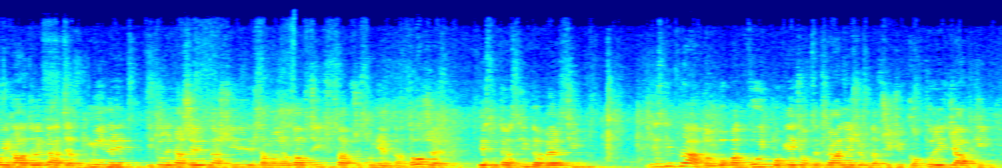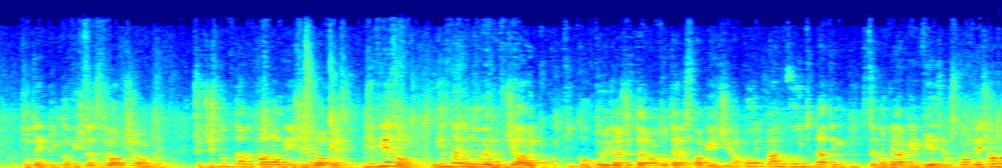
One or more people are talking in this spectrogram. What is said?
pojechała delegacja z gminy i tutaj nasi, nasi samorządowcy i została przesunięta. To, że jest tu teraz kilka wersji, jest nieprawdą, bo pan wójt powiedział centralnie, żeby naprzeciwko której działki tutaj w Blinkowiczach zrobić rondo. Przecież tu nawet panowie inżynierowie nie wiedzą, nie znają numerów działek, koło których leży rondo teraz pamięci. A pan wójt na tym scenografie wiedział. Skąd wiedział?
